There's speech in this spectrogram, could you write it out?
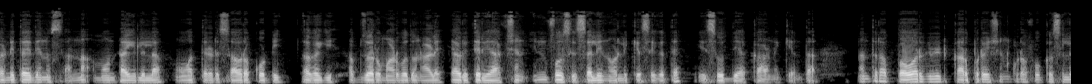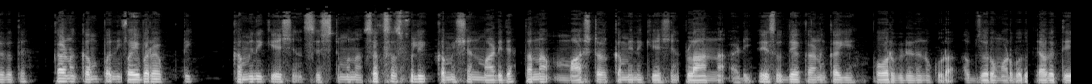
ಖಂಡಿತ ಇದೇನು ಸಣ್ಣ ಅಮೌಂಟ್ ಆಗಿರ್ಲಿಲ್ಲ, ಮೂವತ್ತೆರಡು ಸಾವಿರ ಕೋಟಿ. ಹಾಗಾಗಿ ಅಬ್ಸರ್ವ್ ಮಾಡಬಹುದು ನಾಳೆ ಯಾವ ರೀತಿ ರಿಯಾಕ್ಷನ್ ಇನ್ಫೋಸಿಸ್ ಅಲ್ಲಿ ನೋಡ್ಲಿಕ್ಕೆ ಸಿಗುತ್ತೆ ಈ ಸುದ್ದಿಯ ಕಾರಣಕ್ಕೆ ಅಂತ. ನಂತರ ಪವರ್ ಗ್ರಿಡ್ ಕಾರ್ಪೊರೇಷನ್ ಕೂಡ ಫೋಕಸ್ ಅಲ್ಲಿರುತ್ತೆ. ಕಾರಣ company fibre optic communication system ಅನ್ನ ಸಕ್ಸಸ್ಫುಲಿ ಕಮಿಷನ್ ಮಾಡಿದೆ. ತನ್ನ ಮಾಸ್ಟರ್ ಕಮ್ಯುನಿಕೇಶನ್ ಪ್ಲಾನ್ನ ಅಡಿ. ಈ ಸುದ್ದಿಯ ಕಾರಣಕ್ಕಾಗಿ ಪವರ್ ಗ್ರಿಡ್ ಅನ್ನು ಕೂಡ ಅಬ್ಸರ್ವ್ ಮಾಡಬಹುದು ಯಾವ ರೀತಿ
